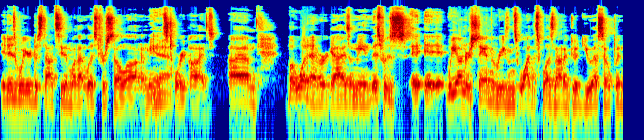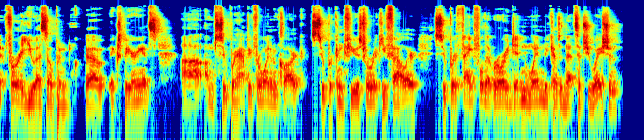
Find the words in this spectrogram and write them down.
It is weird to not see them on that list for so long. I mean, it's Yeah. Torrey Pines. Um, but whatever, guys. I mean, this was, it, it, we understand the reasons why this was not a good U.S. Open for a U.S. Open uh, experience. Uh, I'm super happy for Wyndham Clark, super confused for Rickie Fowler, super thankful that Rory didn't win because of that situation.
